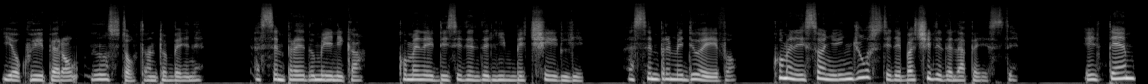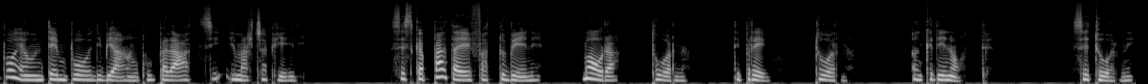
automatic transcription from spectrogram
Io qui però non sto tanto bene. È sempre domenica, come nei desideri degli imbecilli. È sempre medioevo, come nei sogni ingiusti dei bacilli della peste. E il tempo è un tempo di bianco, palazzi e marciapiedi. Sei scappata e hai fatto bene, ma ora torna, ti prego, torna, anche di notte. Se torni,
